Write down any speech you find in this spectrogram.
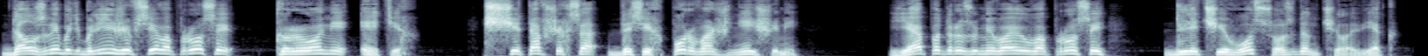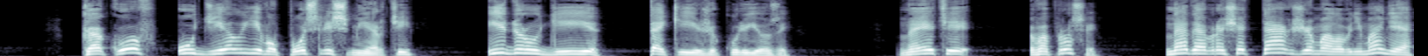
должны быть ближе все вопросы, кроме этих, считавшихся до сих пор важнейшими. Я подразумеваю вопросы, для чего создан человек, каков удел его после смерти, и другие такие же курьезы. На эти вопросы надо обращать так же мало внимания,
